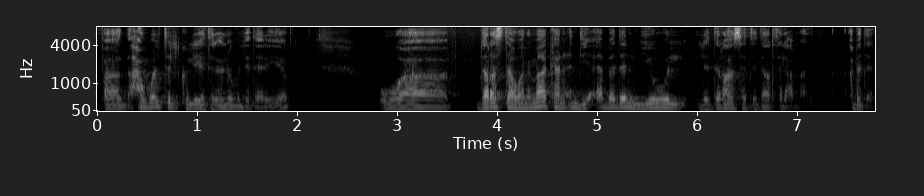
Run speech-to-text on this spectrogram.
فحولت لكليه العلوم الإدارية ودرستها وأنا ما كان عندي ابدا ميول لدراسة إدارة الأعمال. ابدا.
